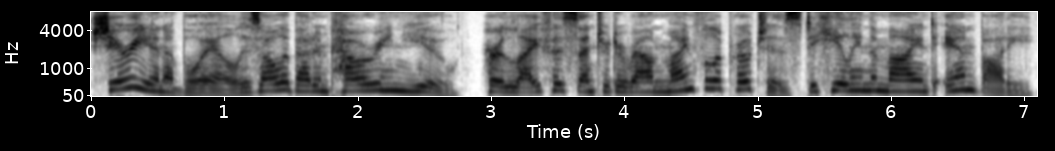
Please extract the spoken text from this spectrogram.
Sherianna Boyle is all about empowering you. Her life has centered around mindful approaches to healing the mind and body.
